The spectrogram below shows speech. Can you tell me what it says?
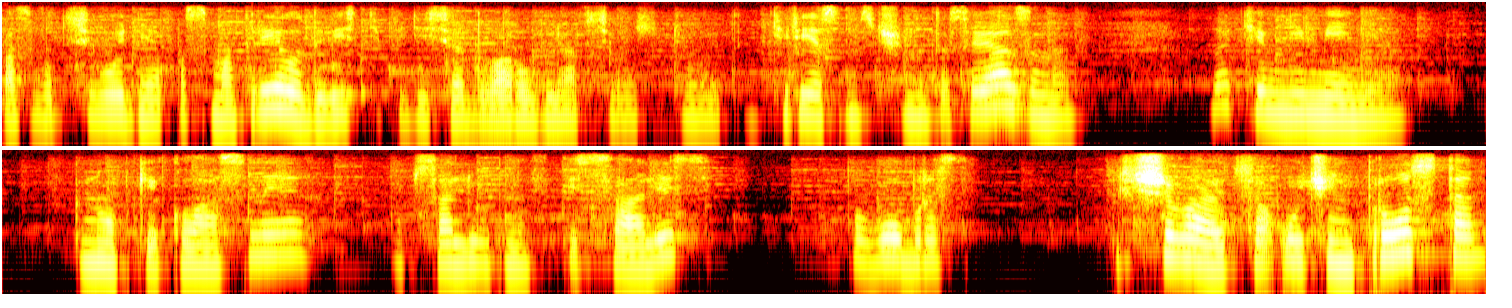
Вот сегодня я посмотрела, 252 рубля всего стоит. Интересно, с чем это связано, но тем не менее. Кнопки классные, абсолютно вписались в образ. Пришиваются очень просто,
